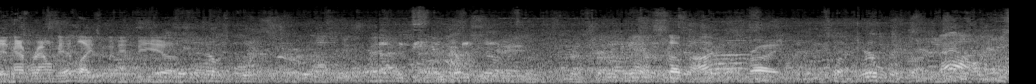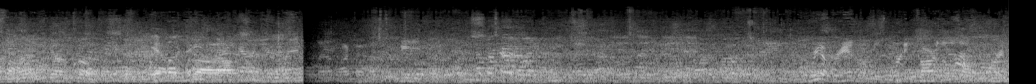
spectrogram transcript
it'd have round headlights, but it'd be, uh, Sub high? right. The real random is pretty car those all orange.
